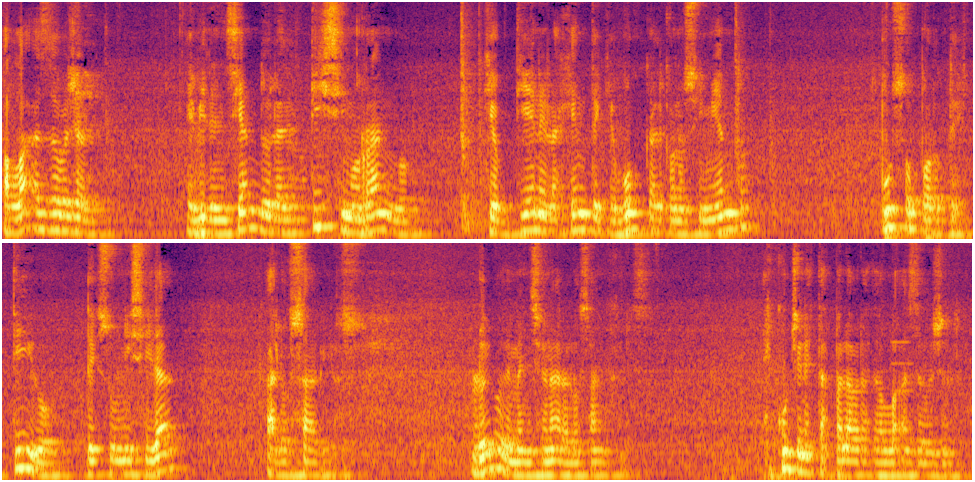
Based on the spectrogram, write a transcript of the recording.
Allah Azza wa evidenciando el altísimo rango que obtiene la gente que busca el conocimiento, puso por testigo de su unicidad a los sabios, luego de mencionar a los ángeles. Escuchen estas palabras de Allah Azza wa Jalla.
